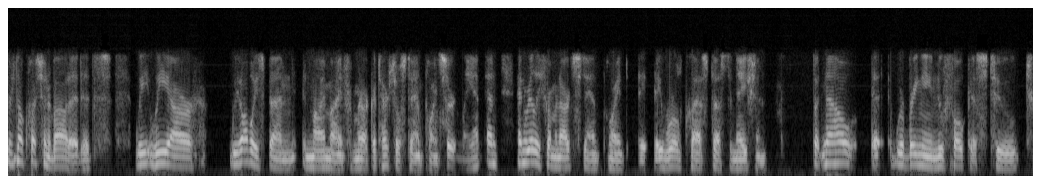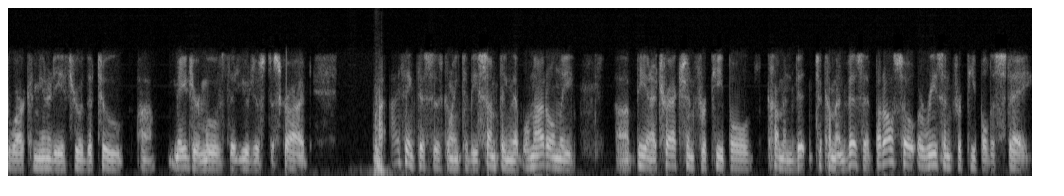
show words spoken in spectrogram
There's no question about it. It's we we are we've always been, in my mind, from an architectural standpoint, certainly, and and, and really from an art standpoint, a, a world class destination. But now uh, we're bringing a new focus to to our community through the two uh, major moves that you just described. I think this is going to be something that will not only uh, be an attraction for people come and vi- to come and visit, but also a reason for people to stay.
